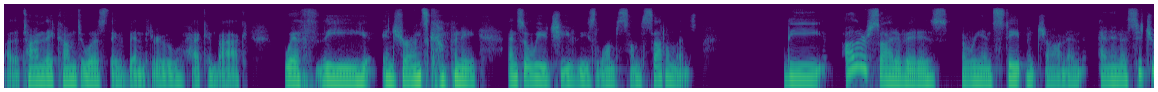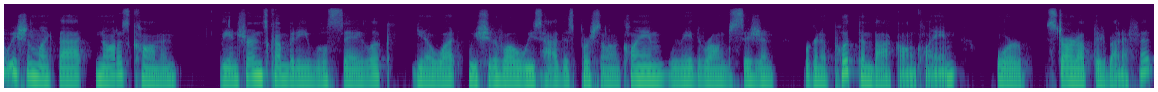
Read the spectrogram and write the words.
By the time they come to us, they've been through heck and back with the insurance company. And so we achieve these lump sum settlements. The other side of it is a reinstatement, John. And, and in a situation like that, not as common, the insurance company will say, look, you know what? We should have always had this person on claim. We made the wrong decision. We're going to put them back on claim or start up their benefit.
